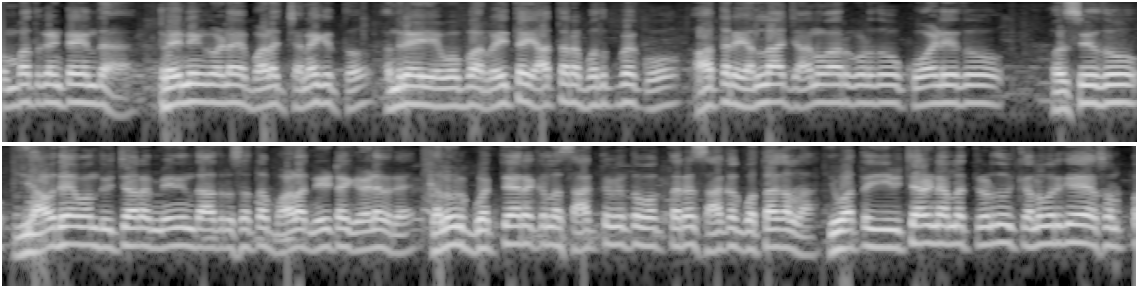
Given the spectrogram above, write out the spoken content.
ಒಂಬತ್ತು ಗಂಟೆಯಿಂದ ಟ್ರೈನಿಂಗ್ ಒಳ್ಳೆ ಬಹಳ ಚೆನ್ನಾಗಿತ್ತು. ಅಂದ್ರೆ ಒಬ್ಬ ರೈತ ಯಾವ ತರ ಬದುಕಬೇಕು, ಆ ತರ ಎಲ್ಲಾ ಜಾನುವಾರುಗಳದು, ಕೋಳಿದು ಹಸಿದು ಯಾವುದೇ ಒಂದು ವಿಚಾರ ಮೇನಿಂದ ಆದ್ರೂ ಸತ ಬಹಳ ನೀಟಾಗಿ ಹೇಳವ್ರೆ. ಕೆಲವ್ರಿಗೆ ಗೊತ್ತೇ ಇರಕ್ಕೆಲ್ಲ ಸಾಕ್ತೀವಿ ಅಂತ ಹೋಗ್ತಾರೆ ಸಾಕ ಗೊತ್ತಾಗಲ್ಲ. ಇವತ್ತು ಈ ವಿಚಾರಣೆ ಎಲ್ಲ ತಿಳಿದು ಕೆಲವರಿಗೆ ಸ್ವಲ್ಪ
